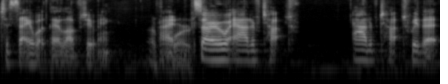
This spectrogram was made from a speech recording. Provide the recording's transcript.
to say what they love doing. Of right? course. So out of touch, out of touch with it.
